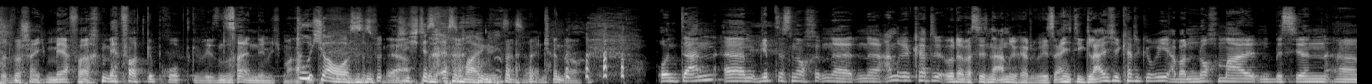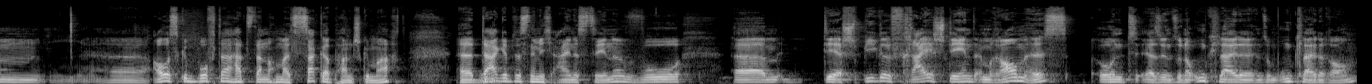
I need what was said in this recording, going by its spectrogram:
Wird wahrscheinlich mehrfach, mehrfach geprobt gewesen sein, nehme ich mal an. Durchaus. Das wird Ja. nicht das erste Mal gewesen sein. genau. Und dann ähm, gibt es noch eine, eine andere Kategorie, oder was ist eine andere Kategorie? Ist eigentlich die gleiche Kategorie, aber noch mal ein bisschen ähm, äh, ausgebuffter hat's dann noch mal Sucker Punch gemacht. Äh, da gibt es nämlich eine Szene, wo ähm, der Spiegel freistehend im Raum ist und also in so einer Umkleide, in so einem Umkleideraum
